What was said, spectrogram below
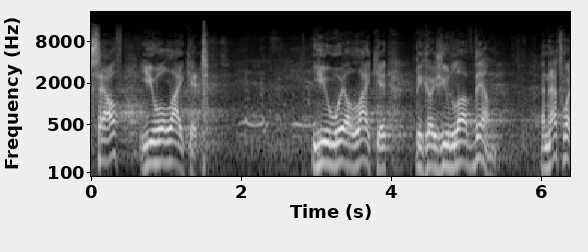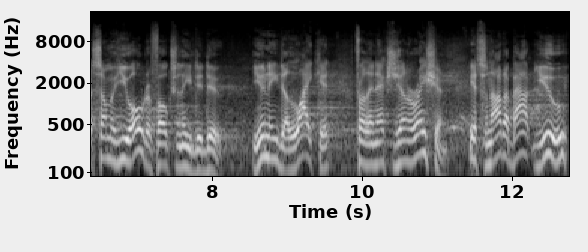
self, you will like it. You will like it because you love them. And that's what some of you older folks need to do. You need to like it for the next generation. It's not about you.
